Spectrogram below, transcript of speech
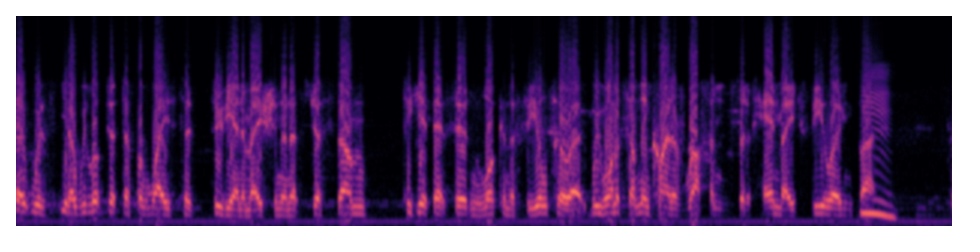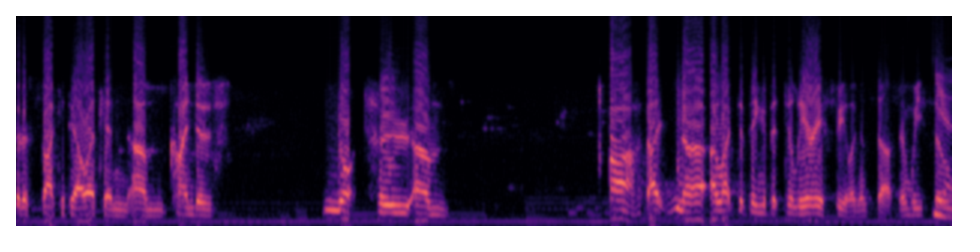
it was. You know, we looked at different ways to do the animation, and it's just um to get that certain look and the feel to it. We wanted something kind of rough and sort of handmade feeling, but Mm. sort of psychedelic and um, kind of not too. Um, ah, I, you know, I, I liked it being a bit delirious feeling and stuff. And we still, Yeah.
